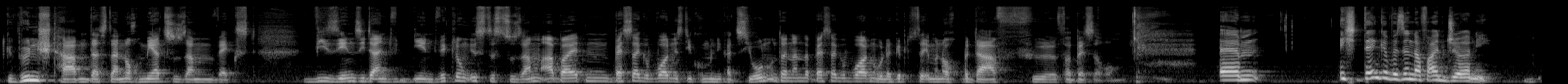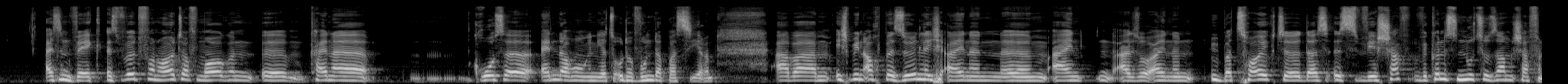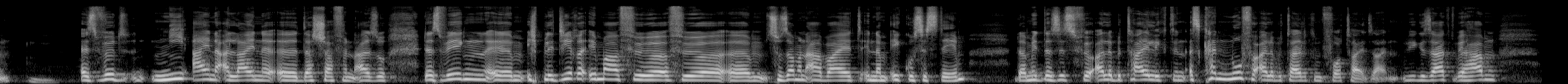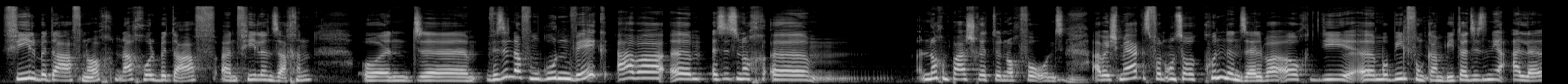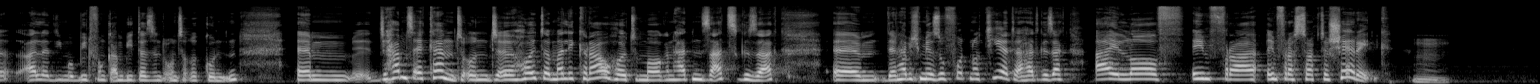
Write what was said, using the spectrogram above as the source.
gewünscht haben, dass da noch mehr zusammenwächst. Wie sehen Sie da die Entwicklung? Ist das Zusammenarbeiten besser geworden? Ist die Kommunikation untereinander besser geworden? Oder gibt es da immer noch Bedarf für Verbesserung? Ähm, ich denke, wir sind auf einem Journey. Es ist ein Weg. Es wird von heute auf morgen ähm, keine große Änderungen jetzt oder Wunder passieren. Aber ähm, ich bin auch persönlich einen, ähm, ein, also einen überzeugte, dass es wir schaffen, wir können es nur zusammen schaffen. Mhm es wird nie eine alleine äh, das schaffen. Also deswegen, ähm, ich plädiere immer für, für ähm, Zusammenarbeit in einem Ökosystem, damit das ist für alle Beteiligten, es kann nur für alle Beteiligten Vorteil sein. Wie gesagt, wir haben viel Bedarf noch, Nachholbedarf an vielen Sachen. Und äh, wir sind auf einem guten Weg, aber ähm, es ist noch ähm, noch ein paar Schritte noch vor uns. Mhm. Aber ich merke es von unseren Kunden selber, auch die äh, Mobilfunkanbieter, die sind ja alle, alle die Mobilfunkanbieter sind unsere Kunden. Ähm, die haben es erkannt. Und äh, heute, Malik Rao heute Morgen hat einen Satz gesagt, ähm, den habe ich mir sofort notiert. Er hat gesagt, I love infra, infrastructure sharing. Mhm.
